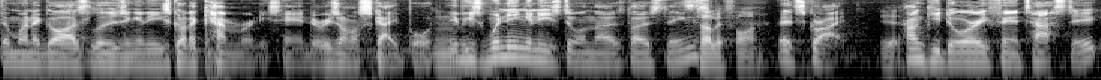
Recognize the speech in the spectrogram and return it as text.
than when a guy's losing and he's got a camera in his hand or he's on a skateboard. If he's winning and he's doing those those things, Mm. totally fine. It's great. Yeah. Hunky dory, fantastic.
